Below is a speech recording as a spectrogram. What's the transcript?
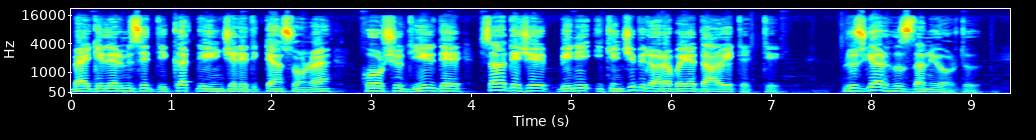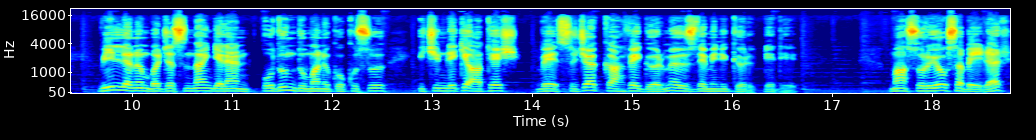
belgelerimizi dikkatle inceledikten sonra Korşu değil de sadece beni ikinci bir arabaya davet etti. Rüzgar hızlanıyordu. Villanın bacasından gelen odun dumanı kokusu içimdeki ateş ve sıcak kahve görme özlemini körükledi. Mahsuru yoksa beyler,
